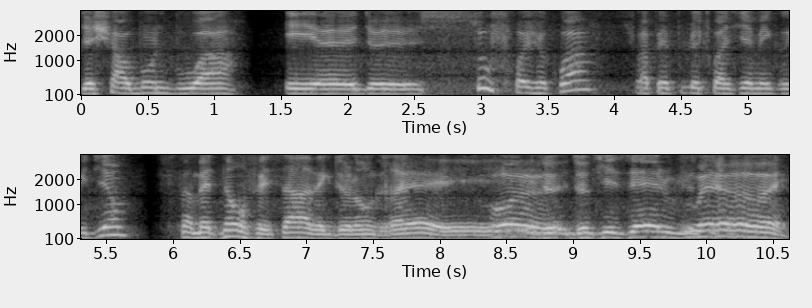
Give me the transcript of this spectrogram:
de charbon de bois et euh, de soufre, je crois. Je ne me rappelle plus le troisième ingrédient. Enfin, maintenant, on fait ça avec de l'engrais et Ouais, de, de, de- diesel ou je Ouais, sais pas. ouais, ouais.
